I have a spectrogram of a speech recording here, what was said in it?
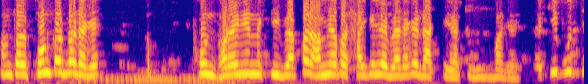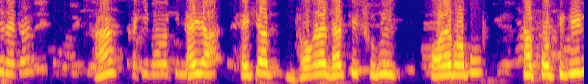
আমি তাহলে ফোন কর বেটাকে। ফোন ধরাই না কি ব্যাপার? আমি আবার সাইকেলে বেটাকে ডাকতে যাচ্ছি বাজারে। কি বুঝছেন এটা? হ্যাঁ? কীভাবে এই এটা ঝগড়াঝাটি শুধু করে বাবু আর প্রতিদিন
